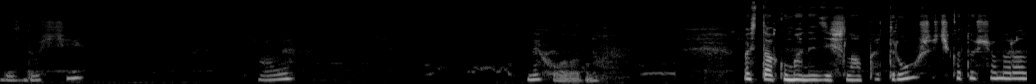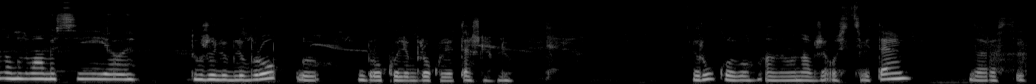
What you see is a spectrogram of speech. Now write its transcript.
десь дощі, але не холодно. Ось так у мене зійшла петрушечка, то що ми разом з вами сіяли. Дуже люблю брок... брокколі, брокколі теж люблю руколу, але вона вже ось цвіте. Зараз їх,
